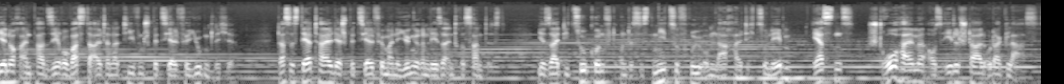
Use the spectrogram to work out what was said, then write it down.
Hier noch ein paar Zero-Waste-Alternativen speziell für Jugendliche. Das ist der Teil, der speziell für meine jüngeren Leser interessant ist. Ihr seid die Zukunft und es ist nie zu früh, um nachhaltig zu leben. Erstens Strohhalme aus Edelstahl oder Glas.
